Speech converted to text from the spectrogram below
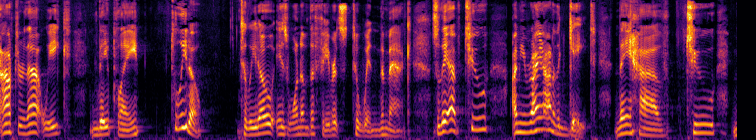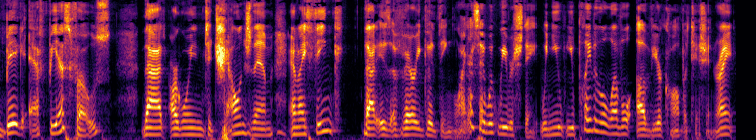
after that week, they play Toledo. Toledo is one of the favorites to win the MAC. So they have two, I mean, right out of the gate, they have two big FBS foes that are going to challenge them. And I think that is a very good thing. Like I said with Weber State, when you, you play to the level of your competition, right?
